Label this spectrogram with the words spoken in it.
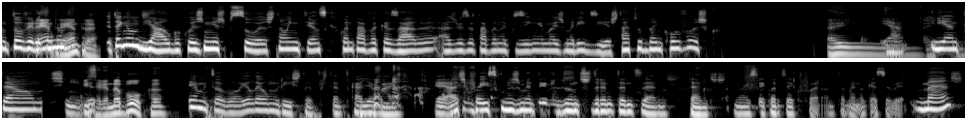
estou a ver. eu Entra, tenho um- entra. Eu tenho um diálogo com as minhas pessoas tão intenso que quando estava casada, às vezes eu estava na cozinha e o meu ex-marido dizia: Está tudo bem convosco? Ei. Yeah. Ei. E então, sim. Isso é grande boca. É muito bom, ele é humorista, portanto calha bem. É, acho que foi isso que nos manteve juntos durante tantos anos. Tantos, não sei quantos é que foram, também não quer saber. Mas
